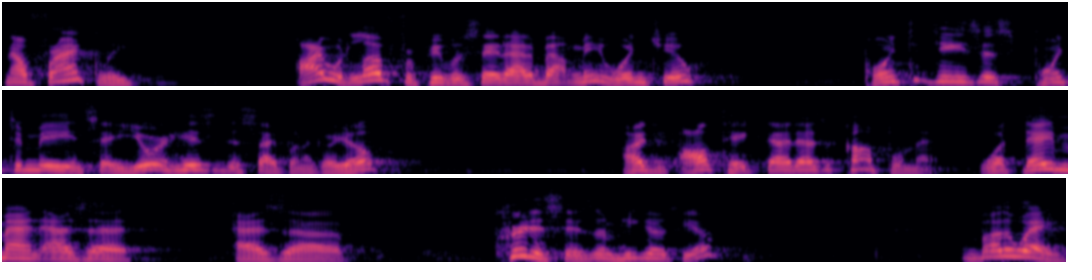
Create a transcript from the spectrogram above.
Now, frankly, I would love for people to say that about me, wouldn't you? Point to Jesus, point to me, and say, You're his disciple. And I go, Yep. I'll take that as a compliment. What they meant as a, as a criticism, he goes, Yep. And by the way,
